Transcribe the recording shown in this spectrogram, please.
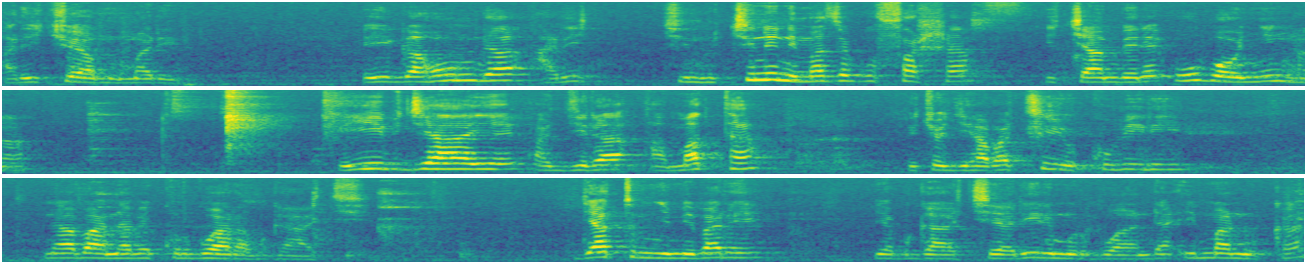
hari icyo yamumarira. Iyi gahunda hari ikintu kinini imaze gufasha icya mbere ubonye inka iyo ibyaye agira amata icyo gihe aba aciye ukubiri n'abana be kurwara bwaki. Byatumye imibare ya bwaki yari iri mu rwanda imanuka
